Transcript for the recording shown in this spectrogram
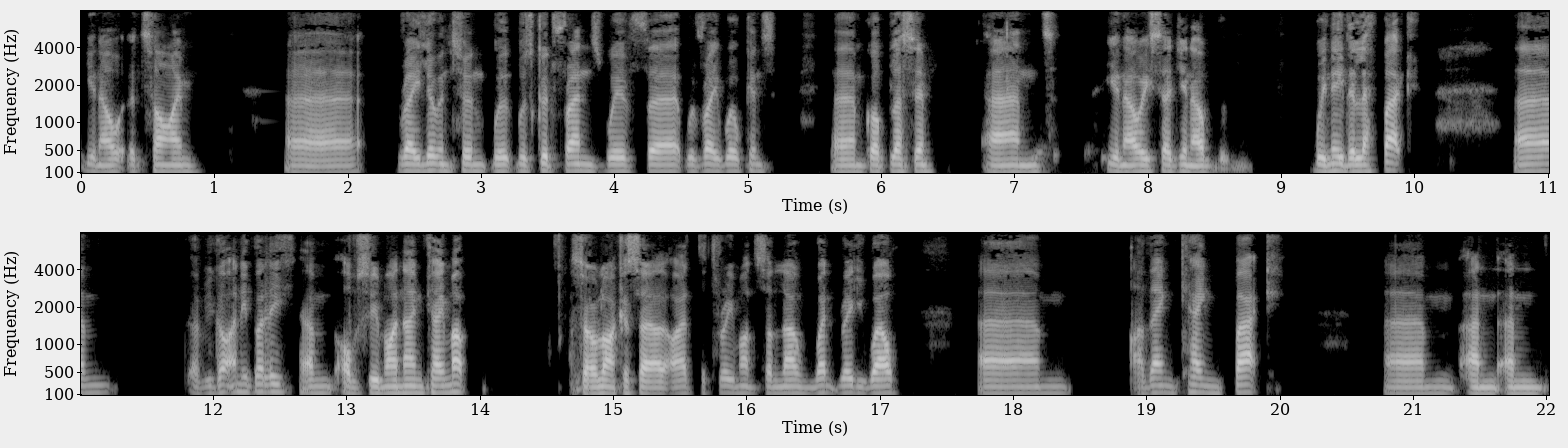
you know, at the time, uh, Ray Lewington was, was good friends with uh, with Ray Wilkins. Um, God bless him. And you know, he said, you know, we need a left back. Um, have you got anybody? Um, obviously, my name came up. So, like I said, I had the three months on loan, went really well. Um, I then came back, um, and and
